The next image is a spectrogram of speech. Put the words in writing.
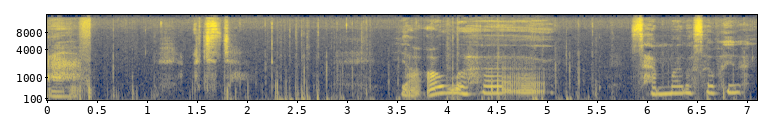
Aa, açacağım. Ya Allah'a. Sen bana sabır ver.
